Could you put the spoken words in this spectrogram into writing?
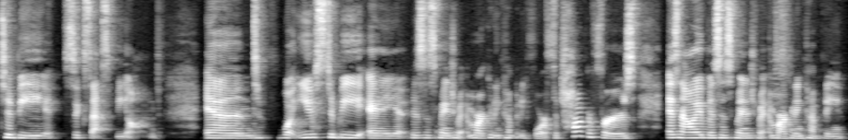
to be Success Beyond. And what used to be a business management and marketing company for photographers is now a business management and marketing company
